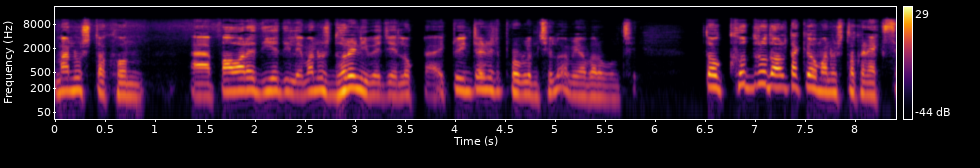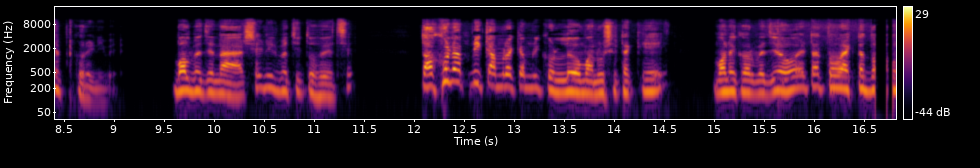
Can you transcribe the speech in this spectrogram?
মানুষ তখন পাওয়ারে দিয়ে দিলে, মানুষ ধরে নিবে যে লোকটা, একটু ইন্টারনেট প্রবলেম ছিল, আমি আবারও বলছি। তো ক্ষুদ্র দলটাকেও মানুষ তখন অ্যাকসেপ্ট করে নিবে। বলবে যে, না, সে নির্বাচিত হয়েছে। তখন আপনি কামড়া কামড়ি করলেও মানুষ এটাকে মনে করবে যে, ও, এটা তো একটা দল।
